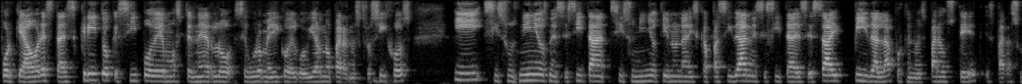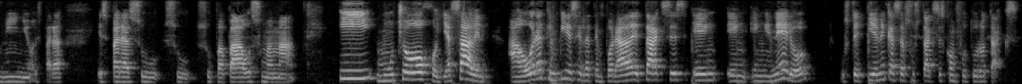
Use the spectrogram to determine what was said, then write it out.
porque ahora está escrito que sí podemos tenerlo seguro médico del gobierno para nuestros hijos y si sus niños necesitan, si su niño tiene una discapacidad, necesita SSI, pídala porque no es para usted, es para su niño, es para, es para su, su, su papá o su mamá. Y mucho ojo, ya saben, Ahora que empiece la temporada de taxes en, en, enero, usted tiene que hacer sus taxes con futuro tax,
